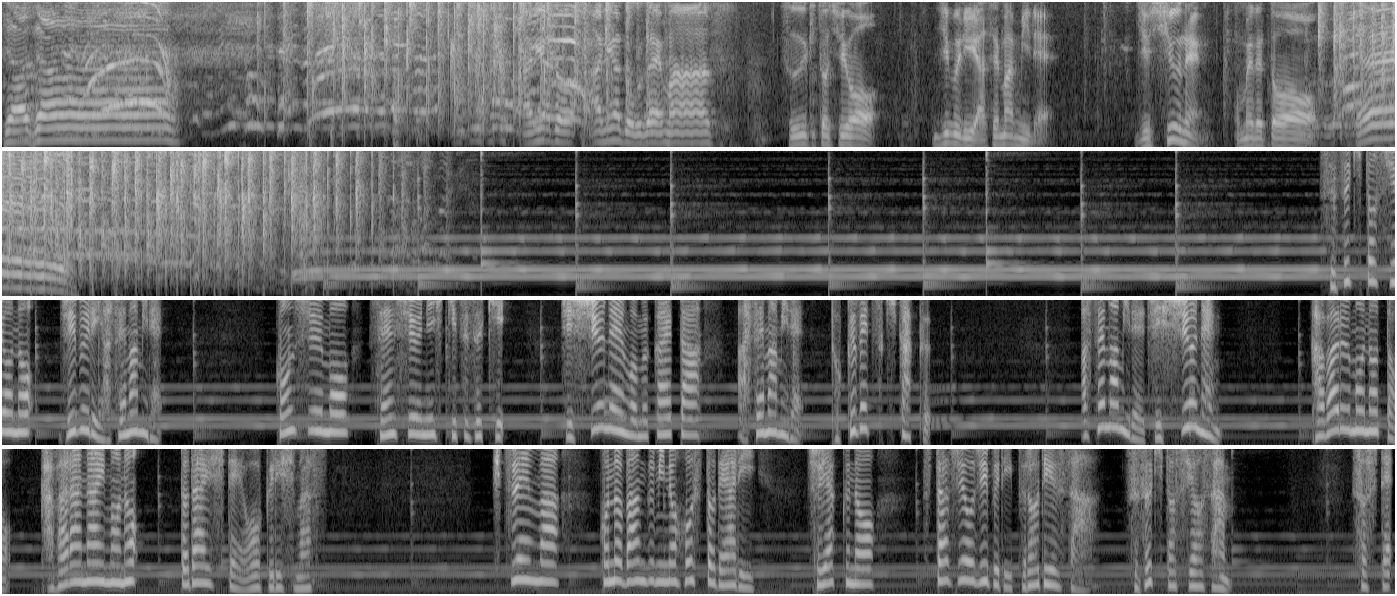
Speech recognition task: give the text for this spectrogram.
じゃじゃーん。ありがとうありがとうございます。鈴木敏夫ジブリ汗まみれ10周年おめでとうえ鈴木敏夫のジブリ汗まみれ今週も先週に引き続き10周年を迎えた汗まみれ特別企画。汗まみれ10周年。変わるものと変わらないものと題してお送りします。出演はこの番組のホストであり主役のスタジオジブリプロデューサー鈴木敏夫さん。そして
